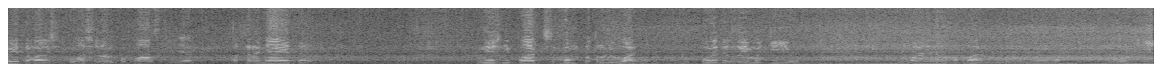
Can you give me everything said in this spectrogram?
ви, товариш ваш Жан Поплавський, охороняєте нижній парк шляхом патрулювання. Входите взаємодію патрулювальними по парку, і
